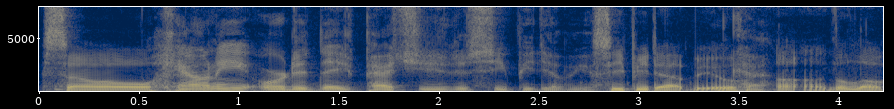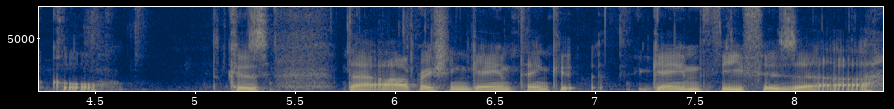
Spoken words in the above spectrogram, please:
So county, or did they patch you to CPW? CPW, Okay. uh, the local, because that Operation Game think Game Thief is uh,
